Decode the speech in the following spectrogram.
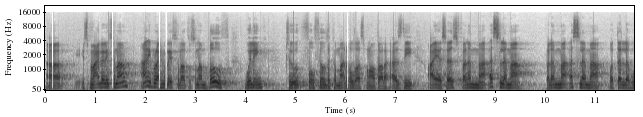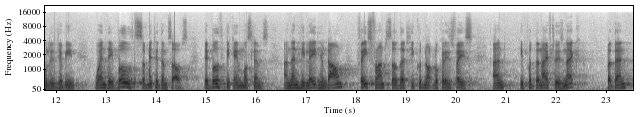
uh, Ismail salam and Ibrahim والسلام, both willing to fulfill the command of Allah subhanahu wa ta'ala. As the ayah says, فَلَمَّا أَسْلَمَا فَلَمَّا أَسْلَمَا وَتَلَّهُ لِلْجَبِينَ When they both submitted themselves, they both became Muslims. And then he laid him down face front so that he could not look at his face. And he put the knife to his neck, but then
